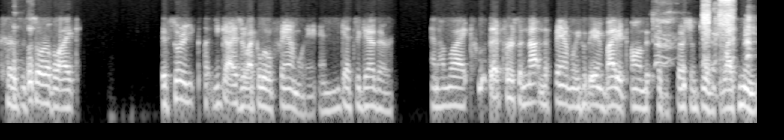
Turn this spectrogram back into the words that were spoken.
because it's sort of like it's sort of you guys are like a little family, and you get together, and I'm like, who's that person not in the family who they invited on as a special guest like me?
